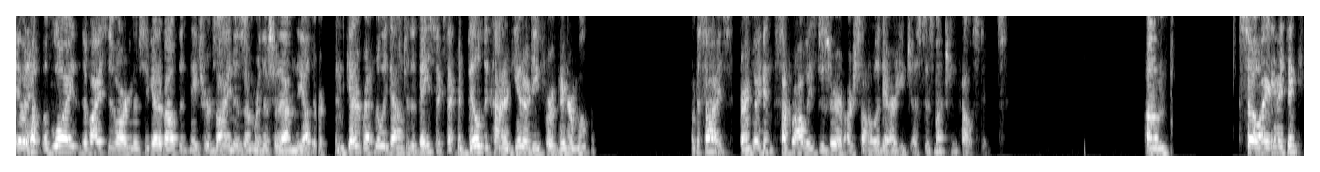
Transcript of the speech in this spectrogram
it would help avoid divisive arguments you get about the nature of Zionism or this or that and the other, and get it really down to the basics that could build the kind of unity for a bigger movement. And besides, frankly, I think Sahrawis deserve our solidarity just as much as Palestinians. Um, so I, I think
